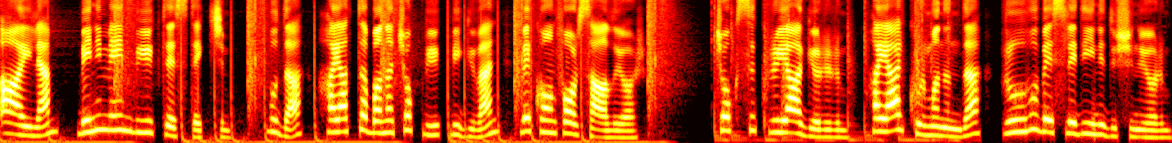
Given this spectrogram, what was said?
Ailem, benim en büyük destekçim. Bu da, hayatta bana çok büyük bir güven ve konfor sağlıyor. Çok sık rüya görürüm. Hayal kurmanın da, ruhu beslediğini düşünüyorum.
